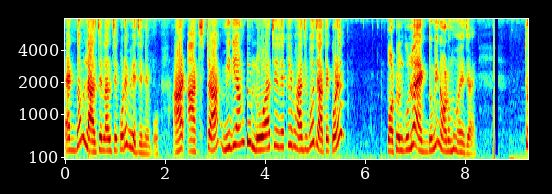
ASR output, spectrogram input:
একদম লালচে লালচে করে ভেজে নেব। আর আঁচটা মিডিয়াম টু লো আঁচে রেখে ভাজবো যাতে করে পটলগুলো একদমই নরম হয়ে যায়। তো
